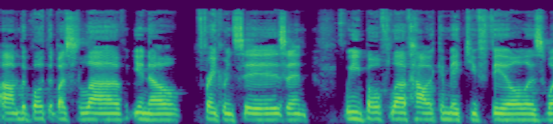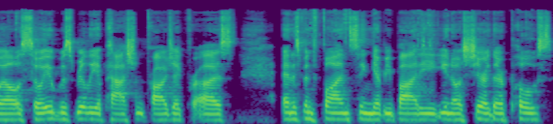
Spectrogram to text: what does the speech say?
Um, the both of us love, you know, fragrances and we both love how it can make you feel as well. So it was really a passion project for us. And it's been fun seeing everybody, you know, share their posts,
